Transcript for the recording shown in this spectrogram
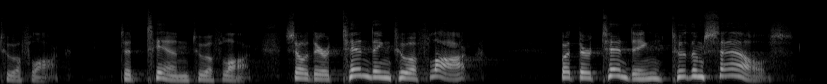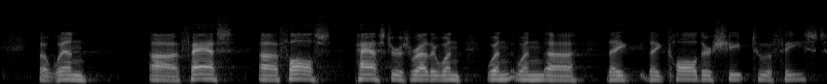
to a flock to tend to a flock. So they're tending to a flock, but they're tending to themselves. But when uh, fast, uh, false pastors, rather, when when when uh, they they call their sheep to a feast,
